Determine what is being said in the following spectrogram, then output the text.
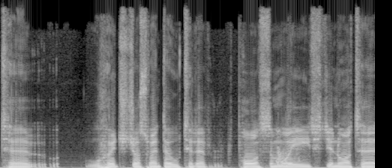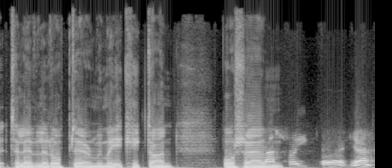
to which just went out to the pour some wide, you know, to, to level it up there, and we might have kicked on. But um, that's right, yeah, yeah.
